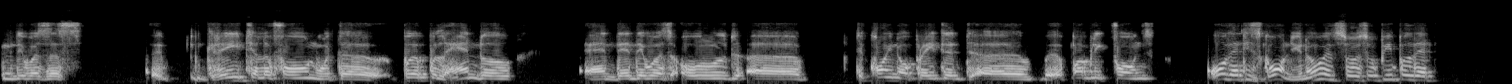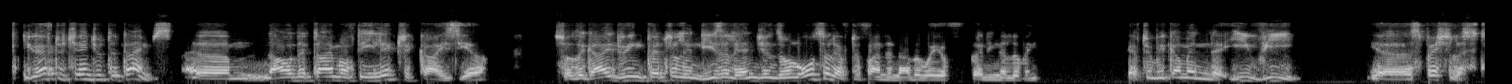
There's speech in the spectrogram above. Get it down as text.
there was this uh, gray telephone with a purple handle, and then there was old, uh, the coin operated uh, public phones all that is gone, you know. And so, so people that you have to change with the times. Um, now the time of the electric car is here. So the guy doing petrol and diesel engines will also have to find another way of earning a living. Have to become an EV uh, specialist.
